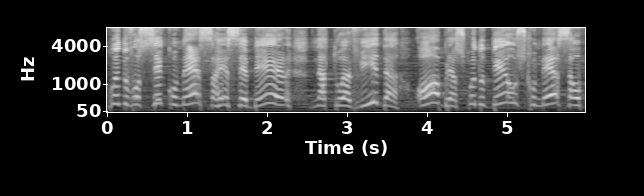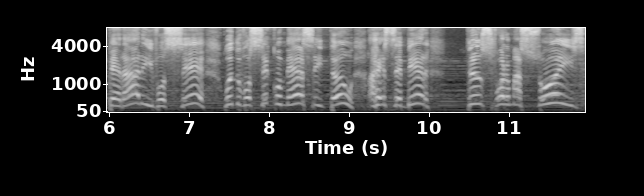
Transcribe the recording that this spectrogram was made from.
Quando você começa a receber na tua vida obras, quando Deus começa a operar em você, quando você começa então a receber transformações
